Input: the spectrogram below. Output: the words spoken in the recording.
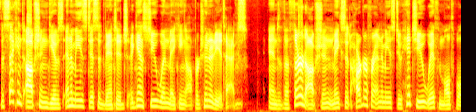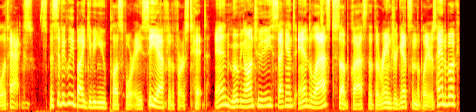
The second option gives enemies disadvantage against you when making opportunity attacks. And the third option makes it harder for enemies to hit you with multiple attacks specifically by giving you plus 4 AC after the first hit. And moving on to the second and last subclass that the Ranger gets in the player's handbook,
